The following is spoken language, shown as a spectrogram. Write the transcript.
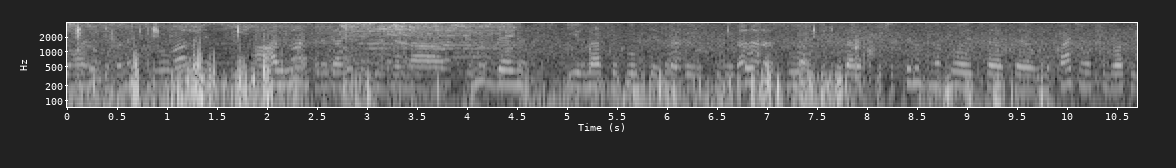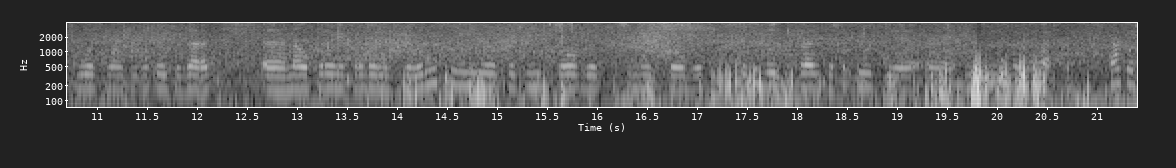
Луганській, Донецькій області, а авіа передача їде на південь. І в нас є хлопці, які на військовій служать, які зараз по частинах знаходяться. Це Мукачева 128, які знаходяться зараз е, на охороні кордонів з Білорусією, це Київська область, Чернігівська область. Туди будуть відправлятися посилки е. Також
